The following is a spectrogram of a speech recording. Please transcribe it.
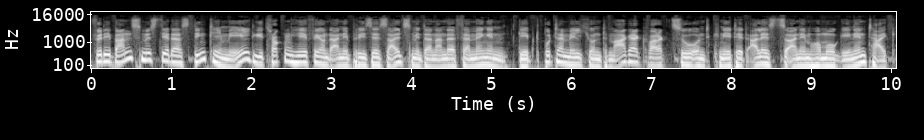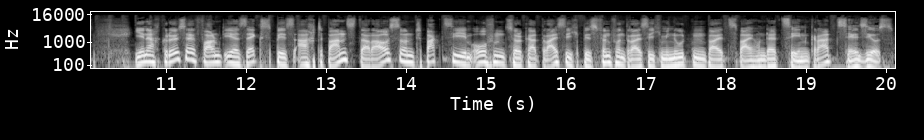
Für die Buns müsst ihr das Dinkelmehl, die Trockenhefe und eine Prise Salz miteinander vermengen. Gebt Buttermilch und Magerquark zu und knetet alles zu einem homogenen Teig. Je nach Größe formt ihr sechs bis acht Buns daraus und backt sie im Ofen ca. 30 bis 35 Minuten bei 210 Grad Celsius.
